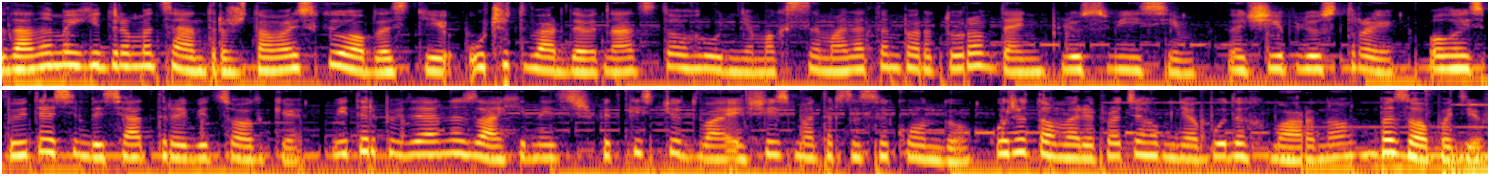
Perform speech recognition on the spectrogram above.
За даними гідрометцентру Житомирської області, у четвер, 19 грудня, максимальна температура в день плюс 8, вночі плюс 3, вологість повітря 73%. Вітер південно-західний з швидкістю 2,6 метр за секунду. У Житомирі протягом дня буде хмарно, без опадів.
